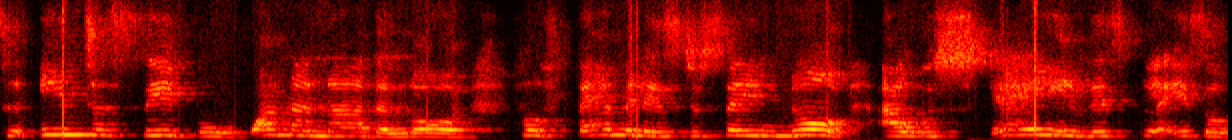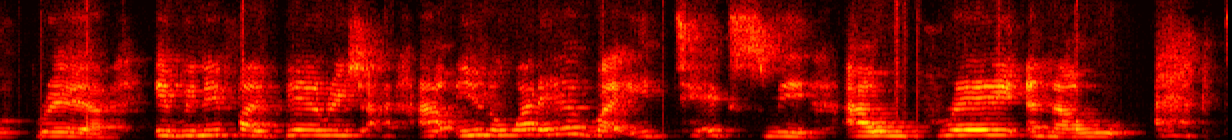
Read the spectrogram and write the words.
to intercede for one another, Lord, for families to say, No, I will stay in this place of prayer. Even if I perish, I, I, you know, whatever it takes me, I will pray and I will act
